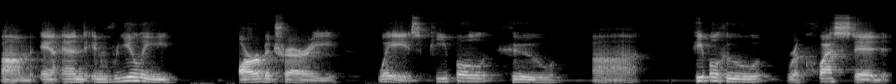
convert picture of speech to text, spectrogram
Um, and, and, in really arbitrary ways, people who uh, people who requested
